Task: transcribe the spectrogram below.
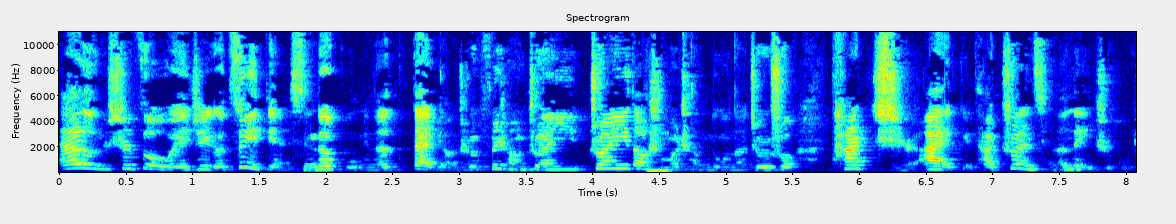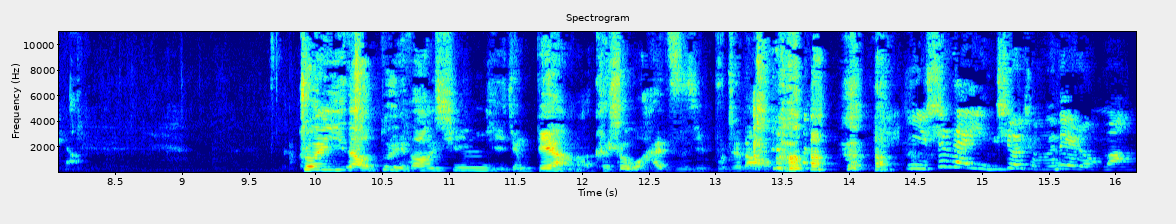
Alan 是作为这个最典型的股民的代表，就是非常专一，专一到什么程度呢？就是说他只爱给他赚钱的那一只股票。专一到对方心已经变了，可是我还自己不知道。你是在影射什么内容吗？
